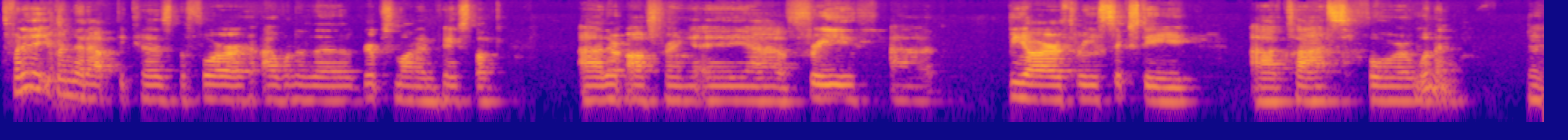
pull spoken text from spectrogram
it's funny that you bring that up because before uh, one of the groups I'm on on Facebook, uh, they're offering a uh, free uh, VR 360 uh, class for women, Hmm.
